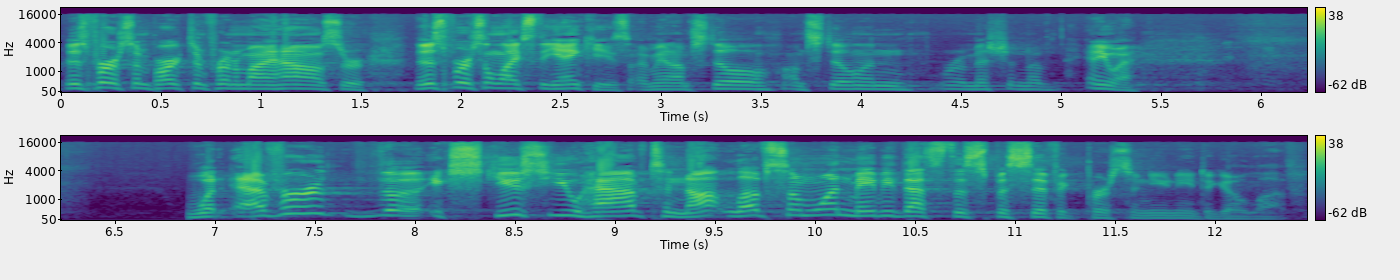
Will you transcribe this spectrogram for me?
this person parked in front of my house, or this person likes the Yankees. I mean, I'm still, I'm still in remission of. Anyway, whatever the excuse you have to not love someone, maybe that's the specific person you need to go love.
